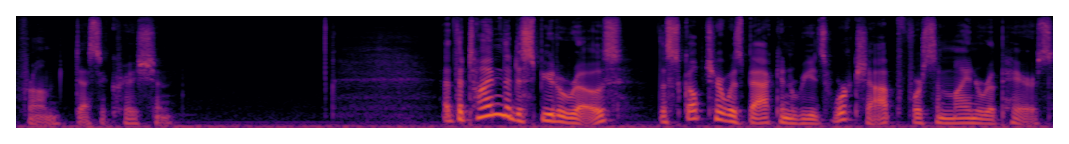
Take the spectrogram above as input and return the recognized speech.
from desecration. At the time the dispute arose, the sculpture was back in Reid's workshop for some minor repairs.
